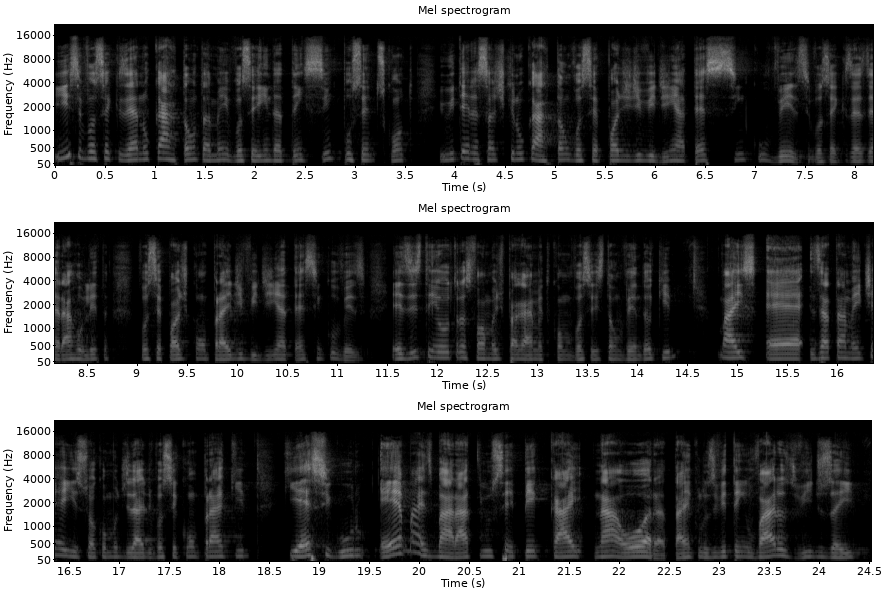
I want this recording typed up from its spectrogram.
E se você quiser no cartão também, você ainda tem 5% de desconto. E o interessante é que no cartão você pode dividir em até 5 vezes. Se você quiser zerar a roleta, você pode comprar e dividir em até 5 vezes. Existem outras formas de pagamento, como vocês estão vendo aqui, mas é exatamente é isso. A comodidade de você comprar aqui que é seguro, é mais barato e o CP cai na hora, tá? Inclusive tem vários vídeos aí,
